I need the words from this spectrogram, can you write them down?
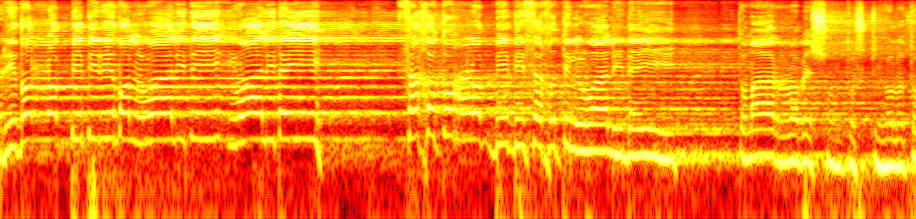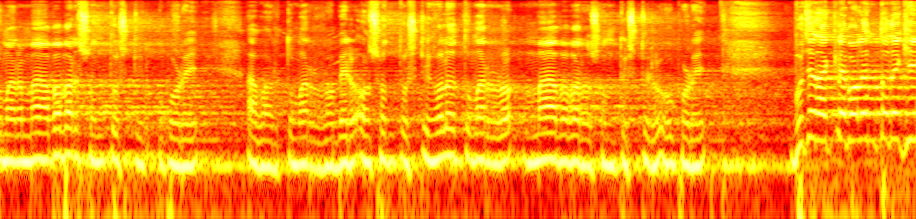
রিদর রব্বি বিরিদল ওয়ালিদি, ওয়ালিদাই। সাখতুর রব্বি বিসাখতিল তোমার রবের সন্তুষ্টি হলো তোমার মা বাবার সন্তুষ্টির উপরে, আবার তোমার রবের অসন্তুষ্টি হলো তোমার মা বাবার অসন্তুষ্টির উপরে। বুঝে রাখলে বলেন তো দেখি,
